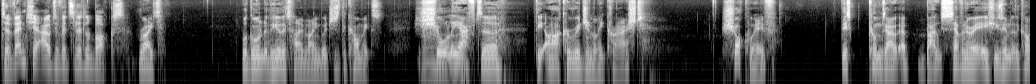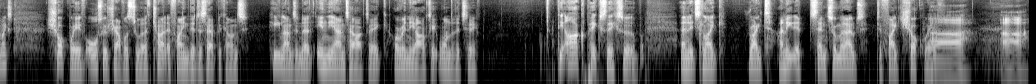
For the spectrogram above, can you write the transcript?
to venture out of its little box? Right. We'll go into the other timeline, which is the comics. Shortly after the Ark originally crashed, Shockwave, this comes out about seven or eight issues into the comics. Shockwave also travels to Earth trying to find the Decepticons. He lands on Earth in the Antarctic or in the Arctic, one of the two. The Ark picks this up, and it's like, right, I need to send someone out to fight Shockwave. Ah, ah.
